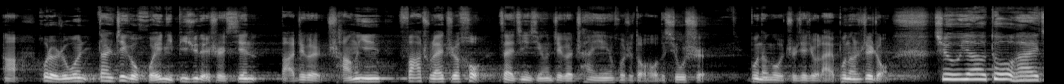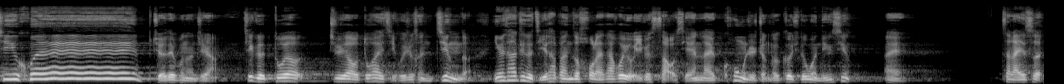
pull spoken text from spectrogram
啊。或者如果但是这个回你必须得是先把这个长音发出来之后，再进行这个颤音或是抖喉的修饰。不能够直接就来，不能是这种，就要多爱几回，绝对不能这样。这个多要就要多爱几回是很静的，因为它这个吉他伴奏后来它会有一个扫弦来控制整个歌曲的稳定性。哎，再来一次，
